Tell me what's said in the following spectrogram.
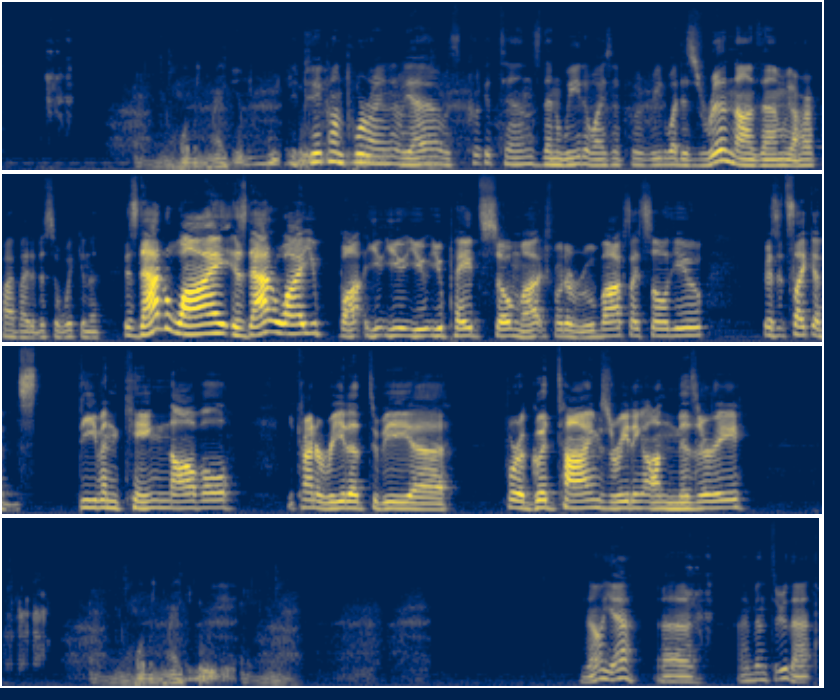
They pick on poor Rhino, yeah, with crooked tins, then we, the wise put read what is written on them. We are horrified by the abyss of wickedness. Is that why? Is that why you bought you you you you paid so much for the rule box I sold you? Because it's like a Stephen King novel. You kind of read it to be uh, for a good times reading on misery. No, yeah. Uh, I've been through that.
